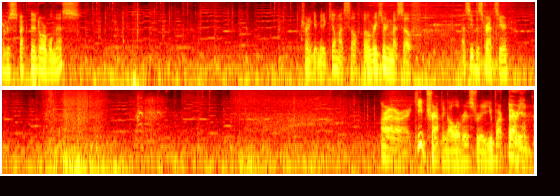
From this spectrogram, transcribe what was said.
I respect the adorableness. Trying to get me to kill myself by overexerting myself. I see the strats here. Alright, alright. Keep tramping all over history, you barbarian.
